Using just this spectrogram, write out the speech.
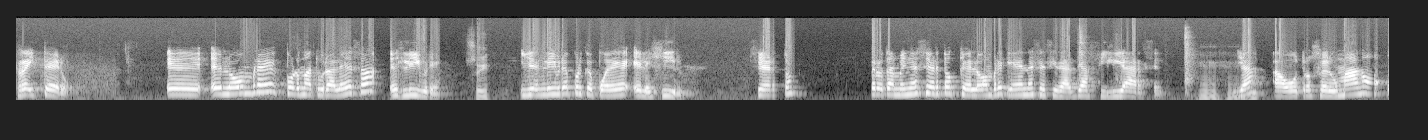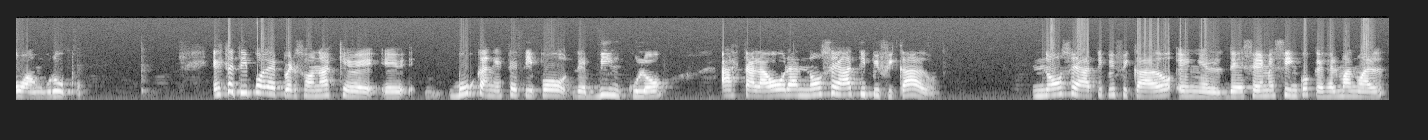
Reitero, eh, el hombre por naturaleza es libre. Sí. Y es libre porque puede elegir. ¿cierto? Pero también es cierto que el hombre tiene necesidad de afiliarse, ¿ya? A otro ser humano o a un grupo. Este tipo de personas que eh, buscan este tipo de vínculo, hasta la hora no se ha tipificado. No se ha tipificado en el DSM-5, que es el Manual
